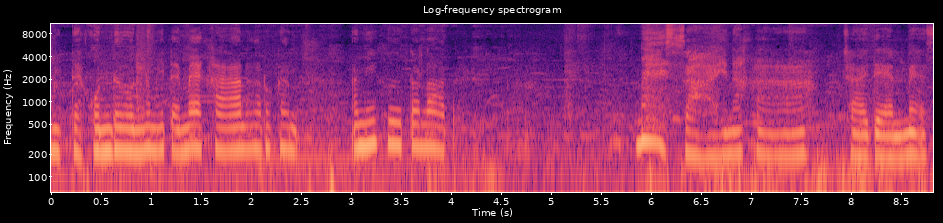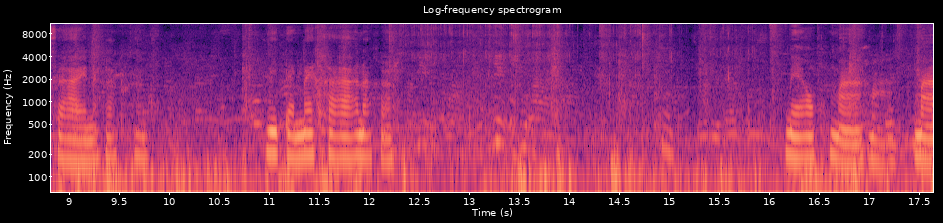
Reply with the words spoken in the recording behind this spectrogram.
มีแต่คนเดินนะมีแต่แม่ค้านะคะทุกท่าน อันนี้คือตลาด แม่สายนะคะ ชายแดนแม่สายนะคะท่านมีแต่แม่ค้านะคะ แมวหมาหมาหมาหมา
